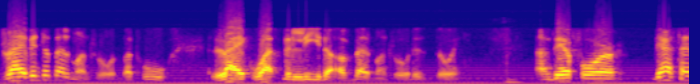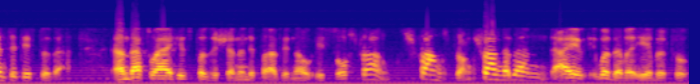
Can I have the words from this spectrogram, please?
drive into Belmont Road, but who like what the leader of Belmont Road is doing. And therefore, they are sensitive to that. And that's why his position in the party now is so strong, strong, strong, stronger than I was ever able to,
